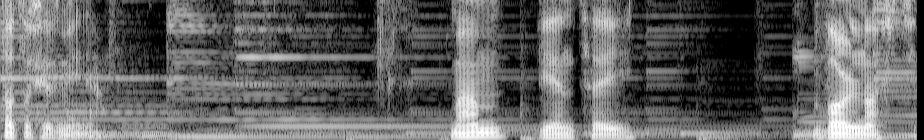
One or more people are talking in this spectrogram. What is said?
to, co się zmienia. Mam więcej wolności.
